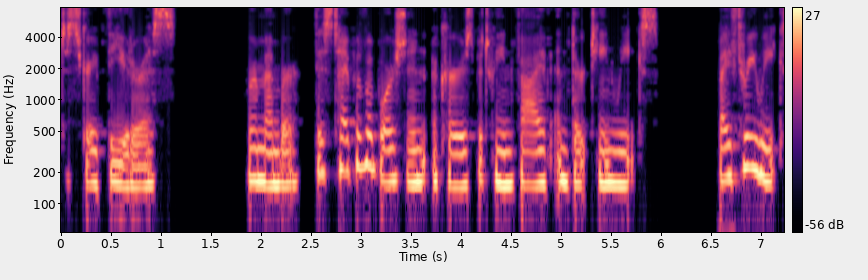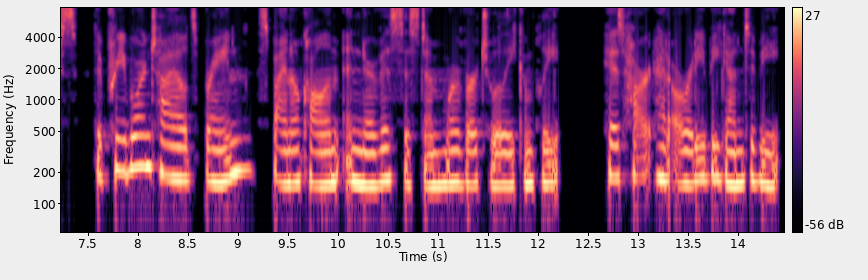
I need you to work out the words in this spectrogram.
to scrape the uterus. Remember, this type of abortion occurs between 5 and 13 weeks. By three weeks, the preborn child's brain, spinal column, and nervous system were virtually complete. His heart had already begun to beat.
